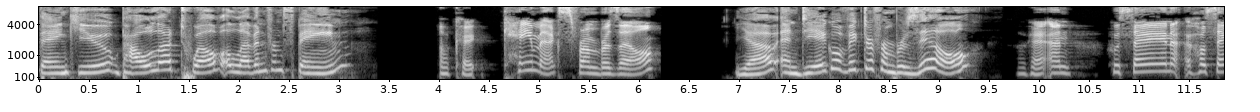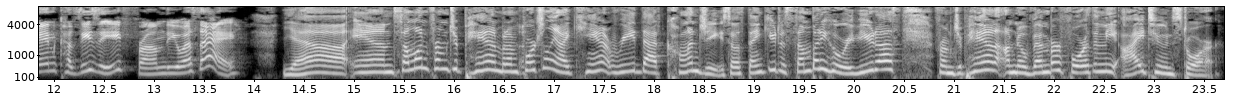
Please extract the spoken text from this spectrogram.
Thank you. Paula 1211 from Spain. Okay. Kmex from Brazil. Yeah. And Diego Victor from Brazil. Okay. And Hussein, Hussein Kazizi from the USA. Yeah, and someone from Japan, but unfortunately I can't read that kanji. So thank you to somebody who reviewed us from Japan on November 4th in the iTunes store.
